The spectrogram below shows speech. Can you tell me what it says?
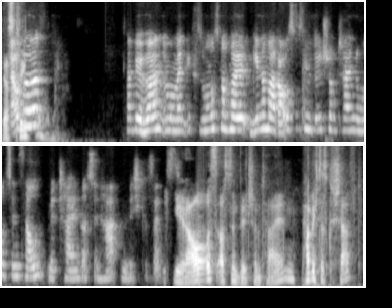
Das Ich klingt. glaube, Ja, wir hören im Moment nichts. Du musst noch mal, geh nochmal raus aus dem Bildschirm teilen. Du musst den Sound mitteilen. Du hast den Haken nicht Ich gesetzt. gehe raus aus dem Bildschirm teilen. Habe ich das geschafft?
